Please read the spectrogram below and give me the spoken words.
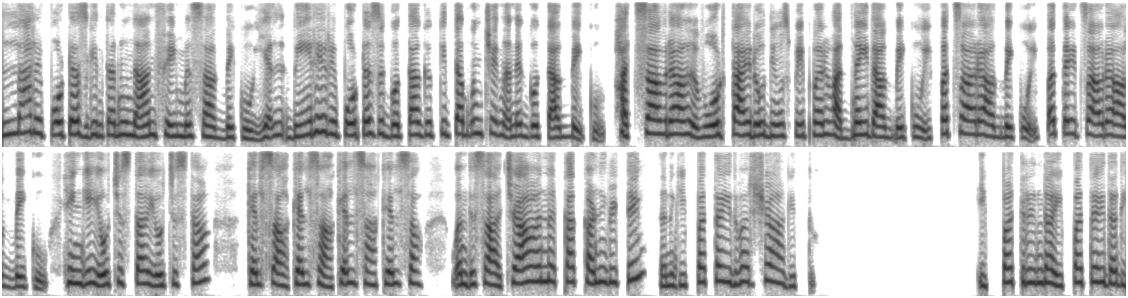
ಎಲ್ಲಾ ರಿಪೋರ್ಟರ್ಸ್ಗಿಂತನೂ ನಾನ್ ಫೇಮಸ್ ಆಗ್ಬೇಕು. ಎಲ್, ಬೇರೆ ರಿಪೋರ್ಟರ್ಸ್ ಗೊತ್ತಾಗಕ್ಕಿಂತ ಮುಂಚೆ ನನಗೆ ಗೊತ್ತಾಗ್ಬೇಕು. ಹತ್ ಸಾವಿರ ಓಡ್ತಾ ಇರೋ ನ್ಯೂಸ್ ಪೇಪರ್ ಹದಿನೈದು ಆಗ್ಬೇಕು. ಇಪ್ಪತ್ ಸಾವಿರ ಆಗ್ಬೇಕು, ಇಪ್ಪತ್ತೈದು ಸಾವಿರ ಆಗ್ಬೇಕು. ಹಿಂಗೆ ಯೋಚಿಸ್ತಾ ಯೋಚಿಸ್ತಾ ಕೆಲ್ಸ ಕೆಲ್ಸ ಕೆಲ್ಸ ಕೆಲ್ಸ. ಒಂದ್ ದಿವಸ ಅಚಾನಕ್ ಕಣ್ಬಿಟ್ಟೆ ನನಗೆ ಇಪ್ಪತ್ತೈದು ವರ್ಷ ಆಗಿತ್ತು. ಇಪ್ಪತ್ತರಿಂದ ಇಪ್ಪತ್ತೈದು ಅದು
